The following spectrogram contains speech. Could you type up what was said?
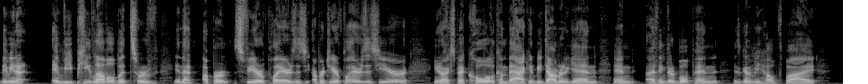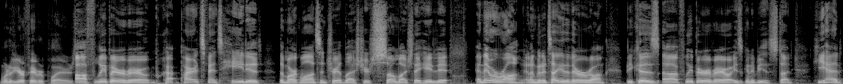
maybe not MVP level, but sort of in that upper sphere of players, this upper tier of players this year. You know, I expect Cole to come back and be dominant again, and I think their bullpen is going to be helped by one of your favorite players. Oh, Felipe Rivero. Pirates fans hated the Mark Melancon trade last year so much. They hated it. And they were wrong. And I'm going to tell you that they were wrong because uh, Felipe Rivero is going to be a stud. He had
